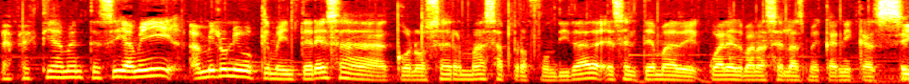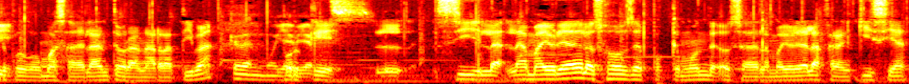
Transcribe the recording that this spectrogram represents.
Efectivamente, sí. A mí, a mí lo único que me interesa conocer más a profundidad es el tema de cuáles van a ser las mecánicas del juego más adelante o la narrativa. Quedan muy Porque si la, mayoría de los juegos de Pokémon, o sea, la mayoría de la franquicia,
